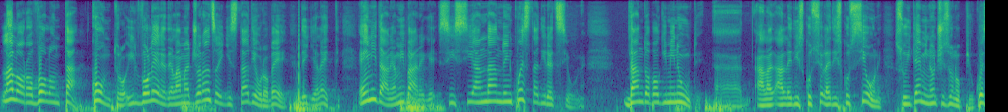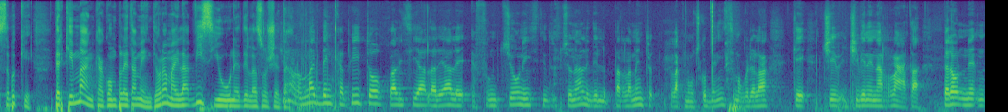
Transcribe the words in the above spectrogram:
la loro volontà contro il volere della maggioranza degli Stati europei, degli eletti. E in Italia mi pare che si stia andando in questa direzione dando pochi minuti eh, alla, alle discussioni, le discussioni sui temi non ci sono più. Questo perché? Perché manca completamente oramai la visione della società. Io non ho mai ben capito quale sia la reale funzione istituzionale del Parlamento, la conosco benissimo, quella là che ci, ci viene narrata però ne,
